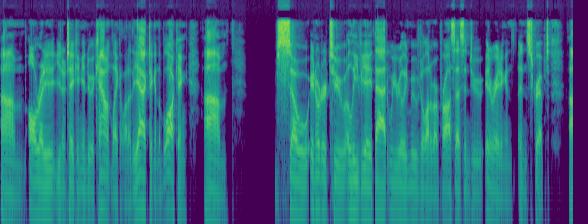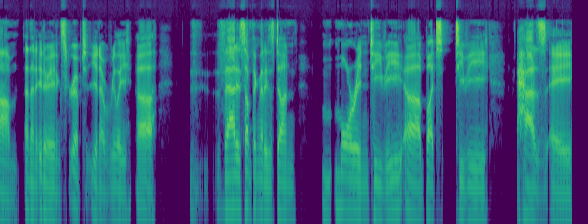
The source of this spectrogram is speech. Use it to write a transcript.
um, already you know taking into account like a lot of the acting and the blocking. Um, so in order to alleviate that, we really moved a lot of our process into iterating in, in script, um, and then iterating script, you know, really. Uh, that is something that is done more in TV, uh, but TV has a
